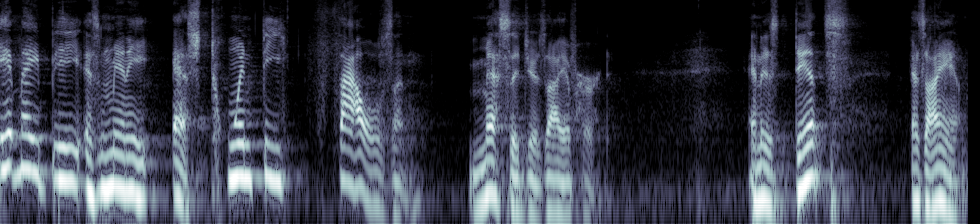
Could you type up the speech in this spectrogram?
it may be as many as 20,000 messages I have heard. And as dense as I am,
